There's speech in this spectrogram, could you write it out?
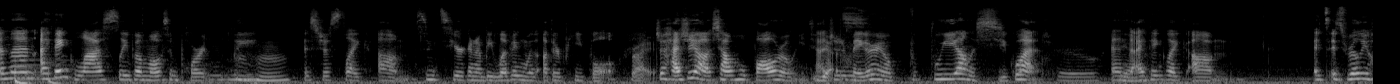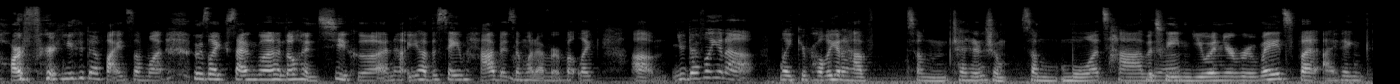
And then I think lastly, but most importantly, Mm-hmm. is just like um, since you're gonna be living with other people, Right. 就还是要相互包容一下， Yes. 就是每个人有不不一样的习惯。 True. And yeah. I think like um, it's it's really hard for you to find someone who's like 三观都很契合 and you have the same habits and whatever. But like, um, you're definitely gonna like you're probably gonna have some 产生 some some 摩擦 between you and your roommates. But I think,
